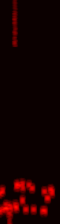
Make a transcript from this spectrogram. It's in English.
you. need to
